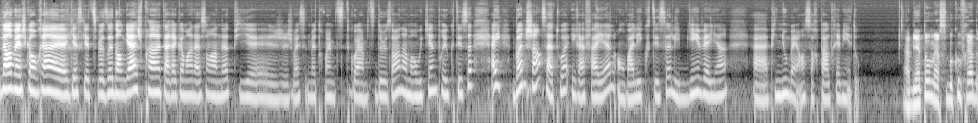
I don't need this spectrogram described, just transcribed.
Non, mais je comprends euh, qu'est-ce que tu veux dire. Donc, gars, je prends ta recommandation en note, puis euh, je, je vais essayer de me trouver un petit, quoi, un petit deux heures dans mon week-end pour écouter ça. Hey, bonne chance à toi et Raphaël. On va aller écouter ça, les bienveillants. Euh, puis nous, ben, on se reparle très bientôt. À bientôt. Merci beaucoup, Fred.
